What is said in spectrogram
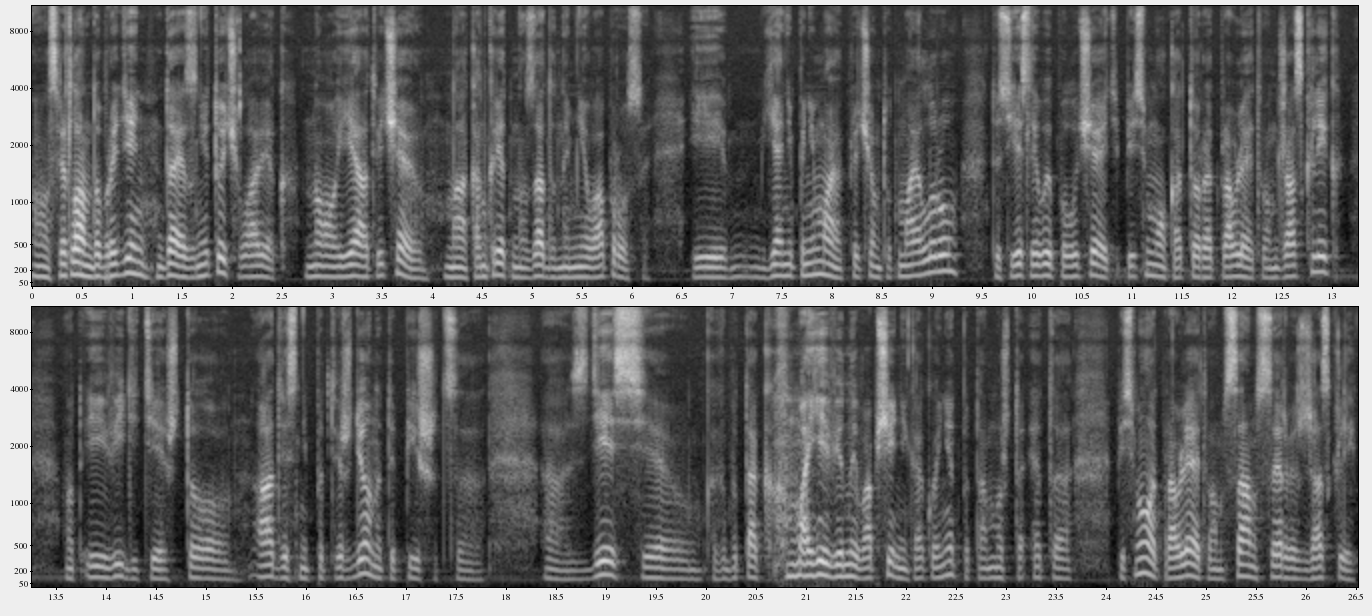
А, Светлана, добрый день. Да, я занятой человек, но я отвечаю на конкретно заданные мне вопросы. И я не понимаю, при чем тут Mail.ru. То есть, если вы получаете письмо, которое отправляет вам JustClick, вот, и видите, что адрес не подтвержден, это пишется, а, здесь э, как бы так моей вины вообще никакой нет, потому что это письмо отправляет вам сам сервис JustClick.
